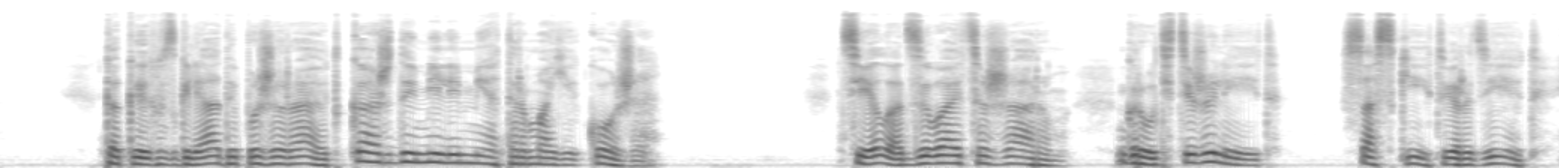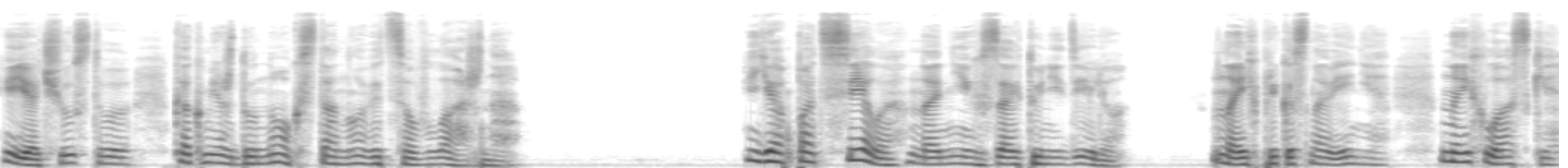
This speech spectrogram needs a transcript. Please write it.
– как их взгляды пожирают каждый миллиметр моей кожи. Тело отзывается жаром, грудь тяжелеет, соски твердеют, и я чувствую, как между ног становится влажно. Я подсела на них за эту неделю, на их прикосновения, на их ласки,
